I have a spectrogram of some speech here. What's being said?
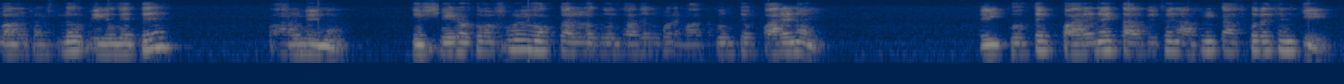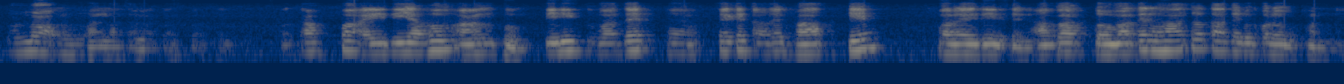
মানুষ আসলেও ফিরে যেতে পারবে না। তো সেই রকম সময় মক্কার লোকজন তাদের উপরে হাত তুলতে পারে নাই। এই করতে পারে নাই তার পিছনে আপনি কাজ করেছেন কে? আল্লাহ। তাআলা কাজ করেছেন। কাফা আইদিয়াহুম আনকুম। তিনি তোমাদের থেকে তাদের হাতকে সরাই দিয়েছেন। আবার তোমাদের হাতও তাদের উপরে উঠান নাই।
